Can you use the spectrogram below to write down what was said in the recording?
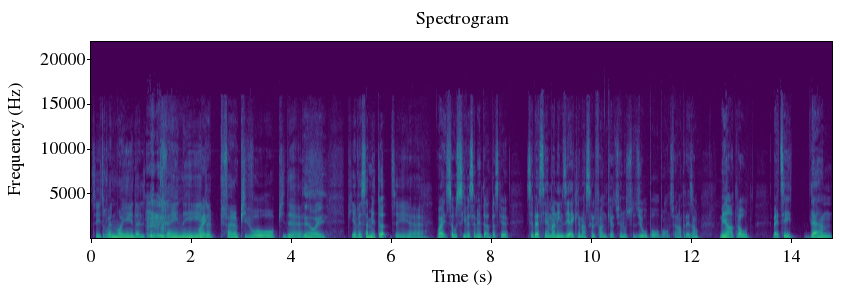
sais, il trouvait le moyen de le traîner, Ouais. de le- faire un pivot, puis de, Oui. puis il avait sa méthode. tu sais, euh, Oui, ça aussi, il avait sa méthode parce que Sébastien, à un moment donné, il me dit Hey Clément, c'est le fun que tu viennes au studio pour bon, différentes raisons. Mais entre autres, ben, tu sais, Dan,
